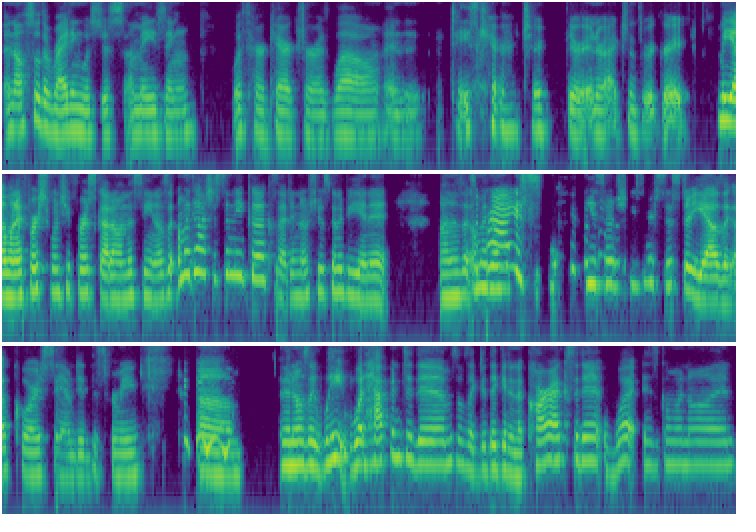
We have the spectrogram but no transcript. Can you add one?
and also the writing was just amazing with her character as well and Taye's character. Their interactions were great. But yeah, when I first when she first got on the scene, I was like, oh my gosh, it's Anika because I didn't know she was going to be in it. And I was like, Surprise! oh my god, she's her, she's her sister. Yeah, I was like, of course, Sam did this for me. Um, and then I was like, wait, what happened to them? So I was like, did they get in a car accident? What is going on?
